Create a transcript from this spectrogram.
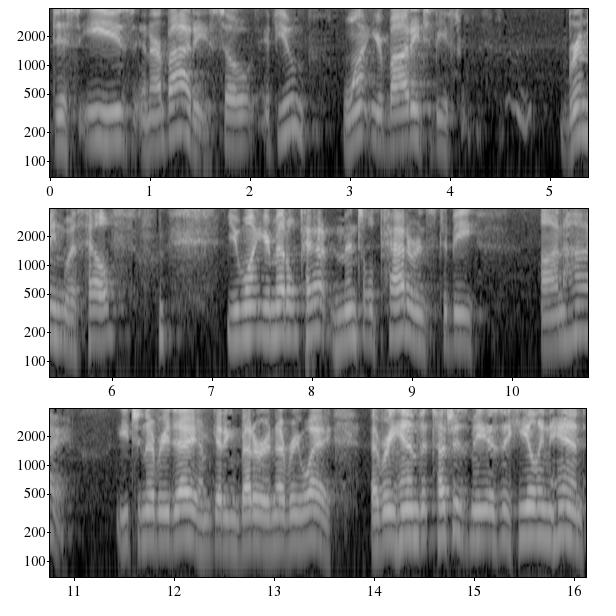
dis-ease in our body. So if you want your body to be brimming with health, you want your mental, mental patterns to be on high. Each and every day, I'm getting better in every way. Every hand that touches me is a healing hand.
